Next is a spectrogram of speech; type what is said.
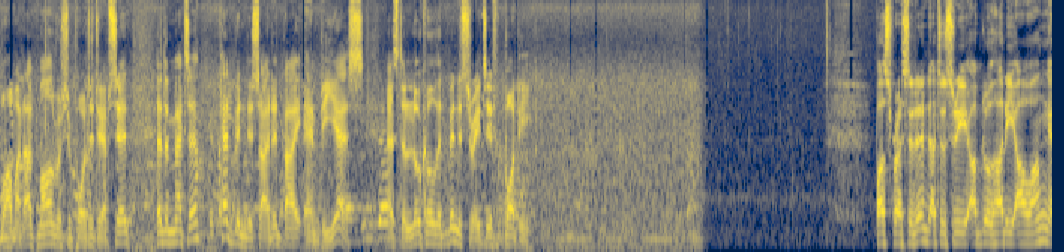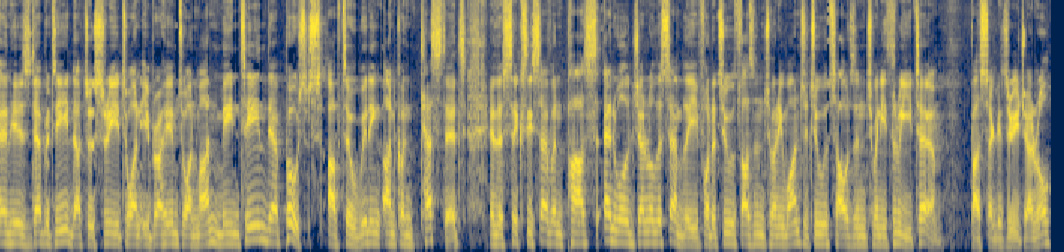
Muhammad Akmal was reported to have said that the matter had been decided by MDS as the local administrative body. PAS President Datuk Sri Abdul Hadi Awang and his deputy Datuk Sri Tuan Ibrahim Tuan Man maintained their posts after winning uncontested in the 67 PAS Annual General Assembly for the 2021 to 2023 term. Past Secretary General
